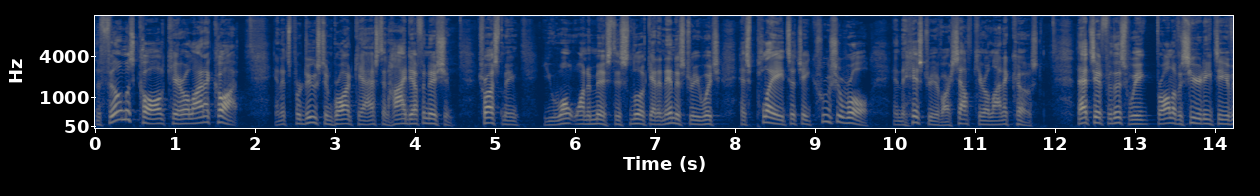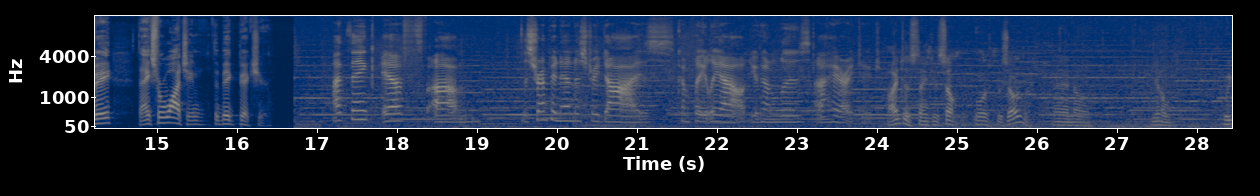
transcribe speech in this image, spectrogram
The film is called Carolina Caught, and it's produced and broadcast in high definition. Trust me, you won't want to miss this look at an industry which has played such a crucial role in the history of our South Carolina coast. That's it for this week. For all of us here at ETV, thanks for watching The Big Picture. I think if um, the shrimping industry dies completely out, you're going to lose a heritage. I just think it's something worth preserving. And, uh, you know, we,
